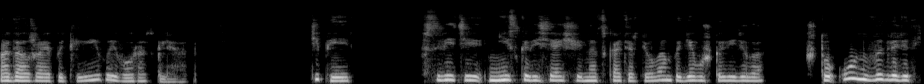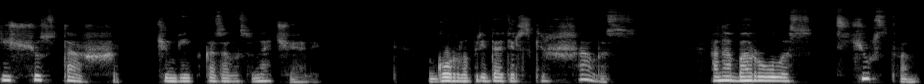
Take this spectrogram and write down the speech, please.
продолжая пытливо его разглядывать. Теперь, в свете низко висящей над скатертью лампы, девушка видела, что он выглядит еще старше, чем ей показалось вначале. Горло предательски сжалось. Она боролась с чувством,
